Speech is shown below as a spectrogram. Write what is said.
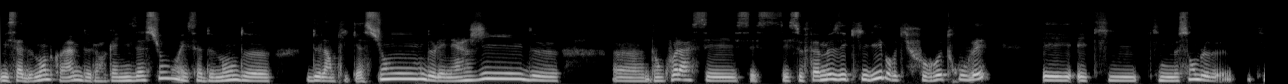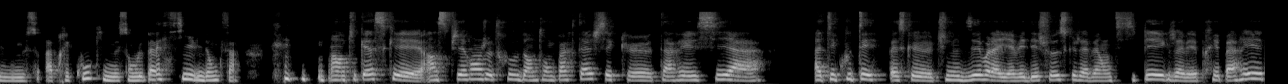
Mais ça demande quand même de l'organisation et ça demande euh, de l'implication, de l'énergie, euh, donc voilà, c'est ce fameux équilibre qu'il faut retrouver et, qui, me semble, après coup, qui ne me semble pas si évident que ça. En tout cas, ce qui est inspirant, je trouve, dans ton partage, c'est que tu as réussi à, t'écouter. Parce que tu nous disais voilà il y avait des choses que j'avais anticipées et que j'avais préparées.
